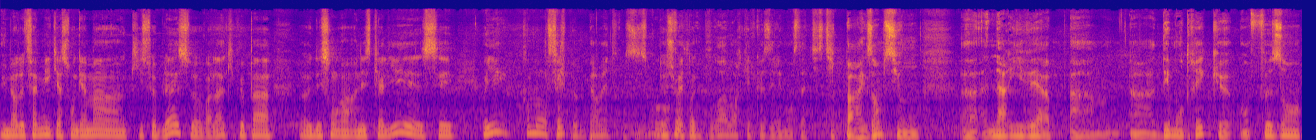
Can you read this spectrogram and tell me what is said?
Une mère de famille qui a son gamin qui se blesse, euh, voilà, qui peut pas euh, descendre un escalier, c'est. Vous voyez comment on Si fait je peux me permettre, Francisco, Bien en sûr, fait, on pourrait avoir quelques éléments statistiques. Par exemple, si on euh, arrivait à, à- à démontrer qu'en faisant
